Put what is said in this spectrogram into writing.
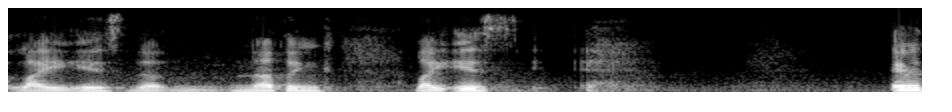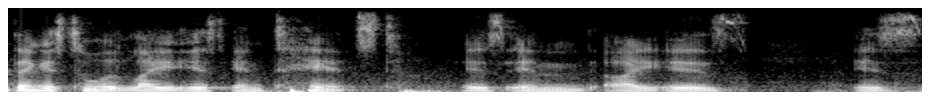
Like it's the nothing like it's everything is to it like it's intense. Is in like is is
